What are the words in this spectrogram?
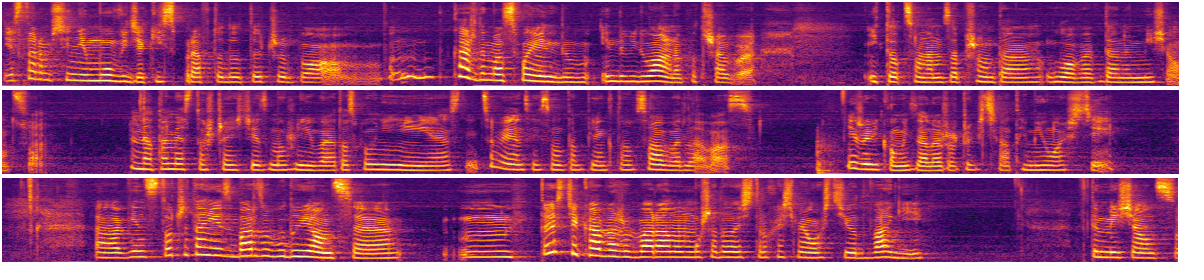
Ja staram się nie mówić, jakich spraw to dotyczy, bo, każdy ma swoje indy- indywidualne potrzeby i to, co nam zaprząta głowę w danym miesiącu. Natomiast to szczęście jest możliwe, to spełnienie jest i co więcej, są tam piękne osoby dla Was. Jeżeli komuś zależy oczywiście na tej miłości. E, Więc to czytanie jest bardzo budujące. Mm, To jest ciekawe, że baranom muszę dodać trochę śmiałości i odwagi w tym miesiącu.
